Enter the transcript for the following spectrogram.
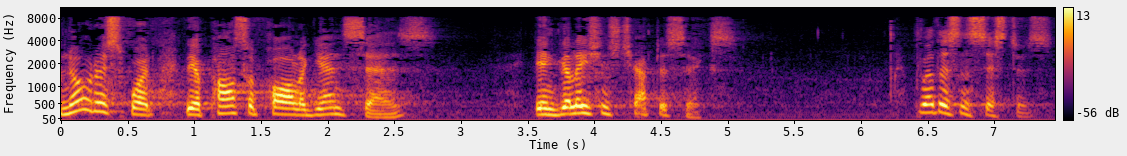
Notice what the apostle Paul again says in Galatians chapter 6. Brothers and sisters,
